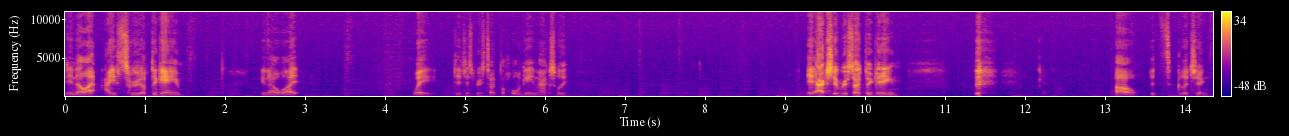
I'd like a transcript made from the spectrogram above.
You know what? I screwed up the game. You know what? Wait, did it just restart the whole game actually? It actually restarted the game. oh, it's glitching.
